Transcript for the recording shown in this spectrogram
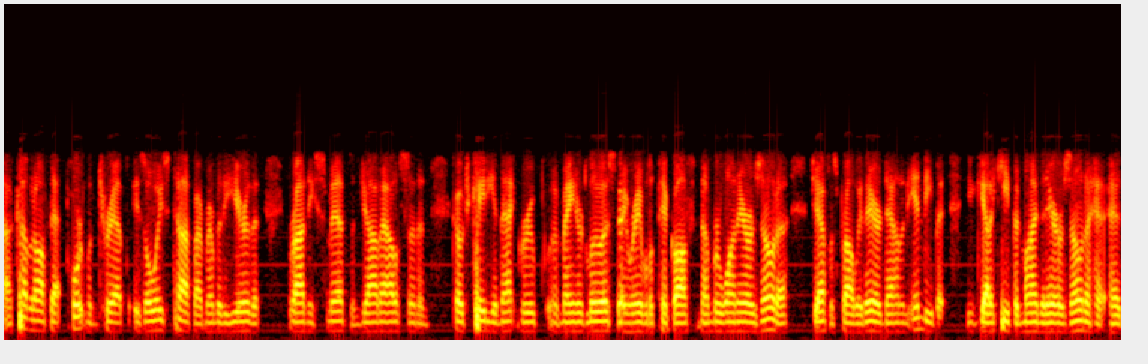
Uh, coming off that Portland trip is always tough. I remember the year that Rodney Smith and John Allison and Coach Keady and that group, uh, Maynard Lewis, they were able to pick off number one Arizona. Jeff was probably there down in Indy, but you got to keep in mind that Arizona had, had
